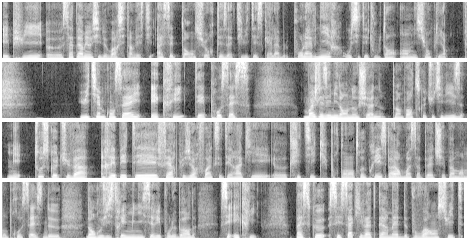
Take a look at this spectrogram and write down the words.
Et puis, euh, ça permet aussi de voir si tu investis assez de temps sur tes activités scalables pour l'avenir ou si tu es tout le temps en mission client. Huitième conseil, écris tes process. Moi, je les ai mis dans Notion, peu importe ce que tu utilises, mais tout ce que tu vas répéter, faire plusieurs fois, etc., qui est euh, critique pour ton entreprise, par exemple, moi, ça peut être, je sais pas, moi, mon process de, d'enregistrer une mini-série pour le board, c'est écrit. Parce que c'est ça qui va te permettre de pouvoir ensuite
